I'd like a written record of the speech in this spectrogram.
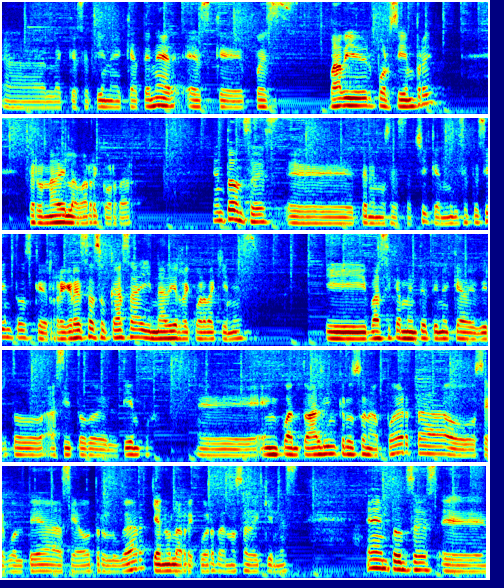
a la que se tiene que atener es que, pues, va a vivir por siempre, pero nadie la va a recordar. Entonces, eh, tenemos a esta chica en 1700 que regresa a su casa y nadie recuerda quién es. Y básicamente tiene que vivir todo así todo el tiempo. Eh, en cuanto alguien cruza una puerta o se voltea hacia otro lugar, ya no la recuerda, no sabe quién es. Entonces, eh,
